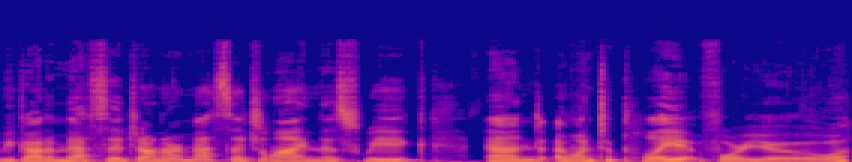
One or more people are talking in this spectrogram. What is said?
we got a message on our message line this week, and I want to play it for you.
